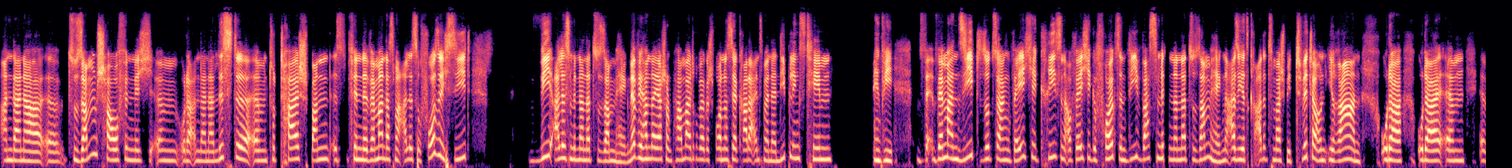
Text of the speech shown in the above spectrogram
an deiner äh, Zusammenschau finde ich ähm, oder an deiner Liste ähm, total spannend ist, finde, wenn man das mal alles so vor sich sieht, wie alles miteinander zusammenhängt. Ne? Wir haben da ja schon ein paar Mal drüber gesprochen, das ist ja gerade eins meiner Lieblingsthemen irgendwie, wenn man sieht, sozusagen, welche Krisen auf welche gefolgt sind, wie was miteinander zusammenhängt. Ne? Also jetzt gerade zum Beispiel Twitter und Iran oder oder ähm, äh,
